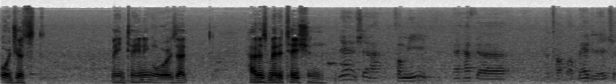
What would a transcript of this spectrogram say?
or just maintaining, or is that how does meditation? yes, uh, for me, I have the, the top of meditation.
